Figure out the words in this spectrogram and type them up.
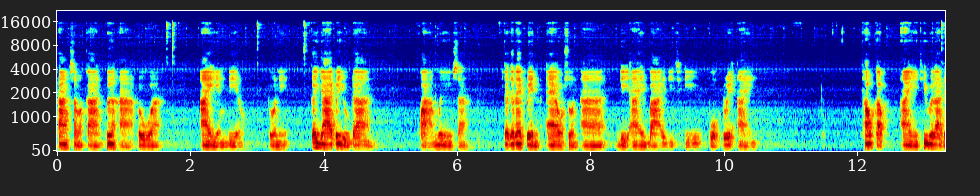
ข้างสมการเพื่อหาตัว i อย่างเดียว ตัวนี้ก็ย้ายไปอยู่ด้านขวามือซะ ก็จะได้เป็น l ส่วน r di by dt บวกด้วย i เท่ากับ i ที่เวลาใ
